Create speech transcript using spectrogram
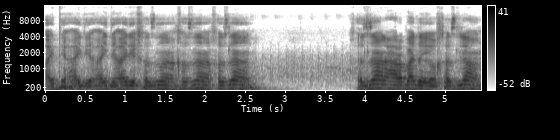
Haydi haydi haydi haydi hızlan hızlan hızlan. Hızlan araba da yok hızlan.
